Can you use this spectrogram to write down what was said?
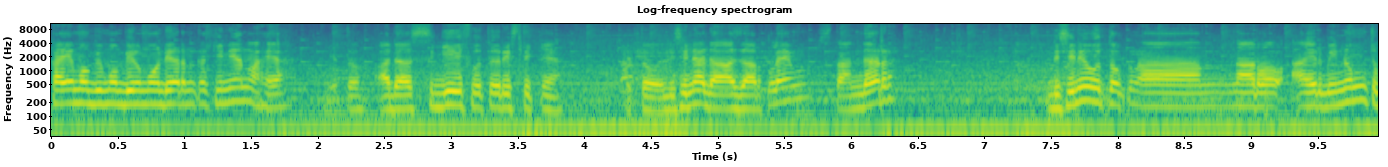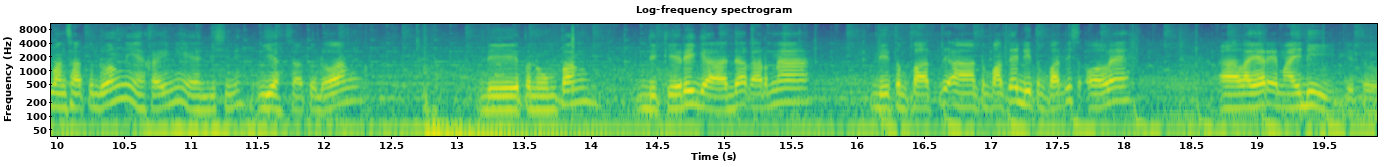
kayak mobil-mobil modern kekinian lah ya gitu. Ada segi futuristiknya itu di sini ada hazard lamp standar. Di sini untuk uh, naruh air minum cuma satu doang nih ya kayak ini ya di sini. Iya, satu doang. Di penumpang di kiri gak ada karena di tempat uh, tempatnya ditempati oleh uh, layar MID gitu.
